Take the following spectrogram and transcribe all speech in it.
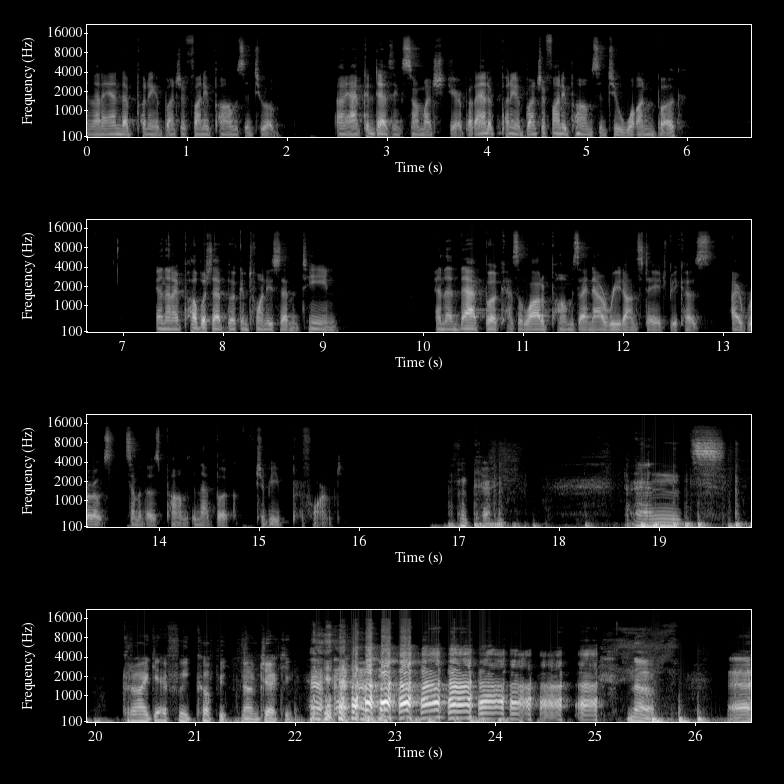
And then I end up putting a bunch of funny poems into a I mean, I'm condensing so much here, but I end up putting a bunch of funny poems into one book. And then I published that book in 2017. And then that book has a lot of poems I now read on stage because I wrote some of those poems in that book to be performed. Okay. And could I get a free copy? No, I'm joking. no. Uh,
